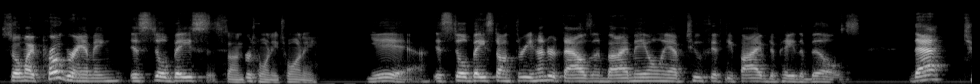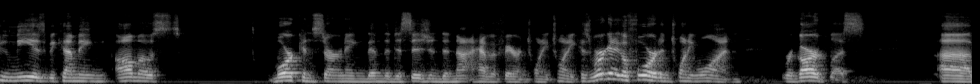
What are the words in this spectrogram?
So my programming is still based it's on 2020. Yeah, it's still based on 300,000, but I may only have 255 to pay the bills. That to me is becoming almost more concerning than the decision to not have a fair in 2020 because we're going to go forward in 21 regardless. Uh,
